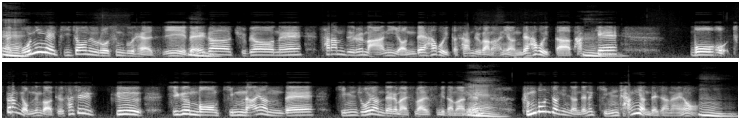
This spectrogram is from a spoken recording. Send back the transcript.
예. 본인의 비전으로 승부해야지 음. 내가 주변에 사람들을 많이 연대하고 있다. 사람들과 많이 연대하고 있다. 밖에 음. 뭐 특별한 게 없는 것 같아요. 사실 그 지금 뭐 김나연대, 김조연대를 말씀하셨습니다만은 예. 근본적인 연대는 김장연대잖아요. 음.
